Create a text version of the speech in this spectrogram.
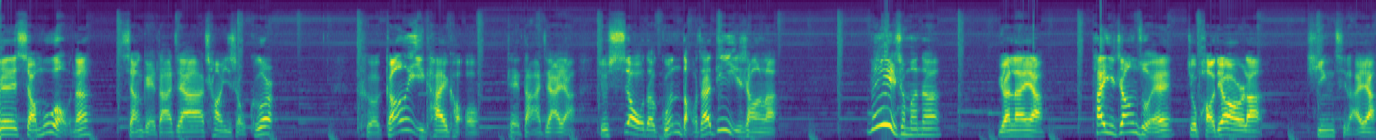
这小木偶呢，想给大家唱一首歌，可刚一开口，这大家呀就笑得滚倒在地上了。为什么呢？原来呀，他一张嘴就跑调了，听起来呀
